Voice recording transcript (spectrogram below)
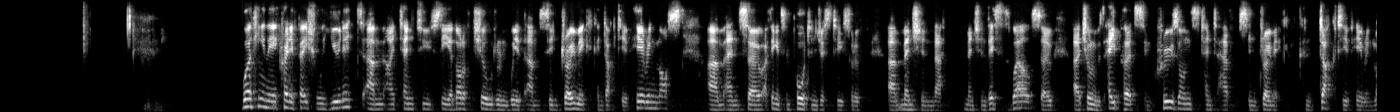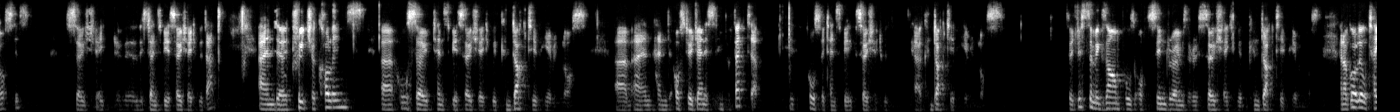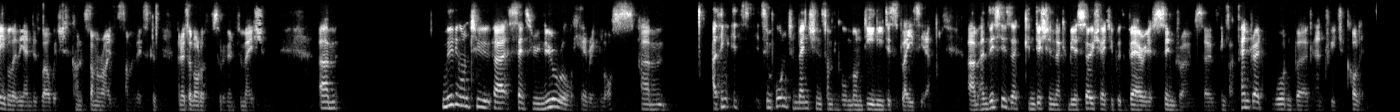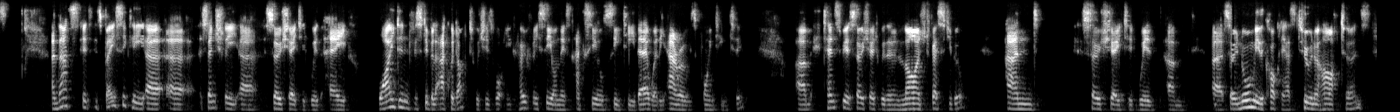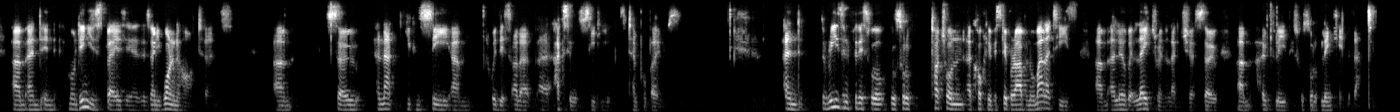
Working in the craniofacial unit, um, I tend to see a lot of children with um, syndromic conductive hearing loss. Um, and so I think it's important just to sort of uh, mention that mention this as well. So uh, children with Aperts and Crouzons tend to have syndromic conductive hearing losses. Associate, uh, this tends to be associated with that. And uh, Treacher Collins uh, also tends to be associated with conductive hearing loss. Um, and, and osteogenesis imperfecta also tends to be associated with uh, conductive hearing loss. So just some examples of syndromes that are associated with conductive hearing loss. And I've got a little table at the end as well, which kind of summarizes some of this because I know it's a lot of sort of information. Um, moving on to uh, sensorineural hearing loss, um, I think it's it's important to mention something called Mondini dysplasia. Um, and this is a condition that can be associated with various syndromes, so things like Pendred, Waardenburg, and Treacher-Collins. And that's it's, it's basically uh, uh, essentially uh, associated with a widened vestibular aqueduct, which is what you can hopefully see on this axial CT there, where the arrow is pointing to. Um, it tends to be associated with an enlarged vestibule, and associated with, um, uh, so normally the cochlea has two and a half turns, um, and in Mondini dysplasia, there's only one and a half turns. Um, so, and that you can see um, with this other uh, axial CT temporal bones. And the reason for this will will sort of touch on uh, cochlear vestibular abnormalities um, a little bit later in the lecture. So um, hopefully this will sort of link in with that.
